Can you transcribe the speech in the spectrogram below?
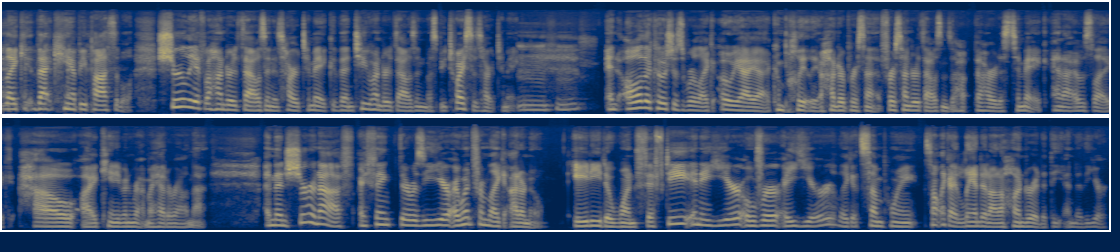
like that can't be possible. Surely, if hundred thousand is hard to make, then two hundred thousand must be twice as hard to make. Mm-hmm. And all the coaches were like, "Oh yeah, yeah, completely, hundred percent. First hundred thousand is the hardest to make." And I was like, "How? I can't even wrap my head around that." And then, sure enough, I think there was a year I went from like I don't know 80 to 150 in a year over a year. Like at some point, it's not like I landed on 100 at the end of the year.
